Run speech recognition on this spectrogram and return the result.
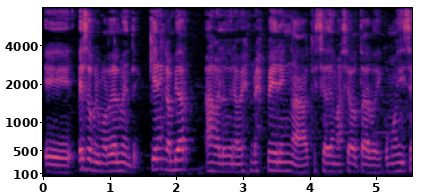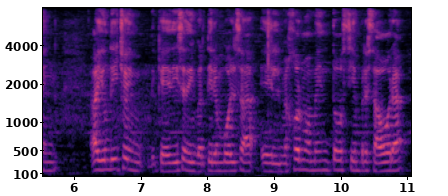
eh, eso primordialmente. ¿Quieren cambiar? Háganlo de una vez. No esperen a que sea demasiado tarde. Como dicen, hay un dicho que dice de invertir en bolsa, el mejor momento siempre es ahora.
